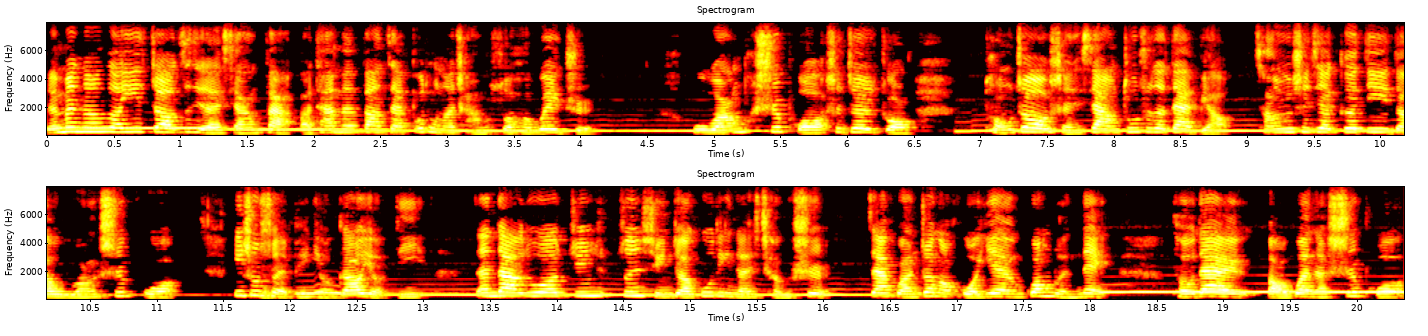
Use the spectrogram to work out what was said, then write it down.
人们能够依照自己的想法，把它们放在不同的场所和位置。武王师婆是这种铜咒神像突出的代表。藏于世界各地的武王师婆，艺术水平有高有低，但大多均遵循着固定的程式，在环状的火焰光轮内。头戴宝冠的师婆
